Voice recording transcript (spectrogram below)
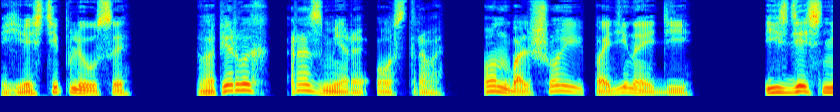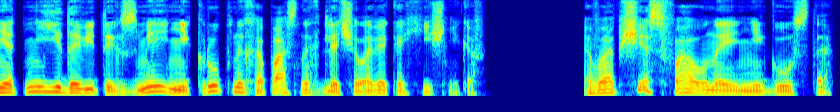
Есть и плюсы. Во-первых, размеры острова. Он большой, пойди найди. И здесь нет ни ядовитых змей, ни крупных опасных для человека хищников. Вообще с фауной не густо.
